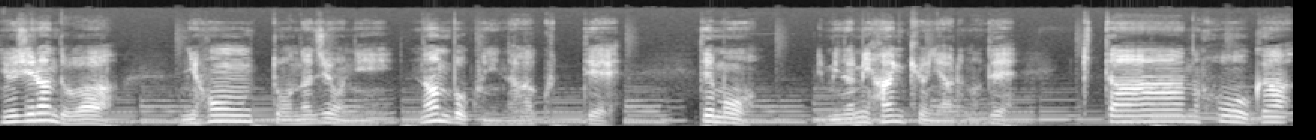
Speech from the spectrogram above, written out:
ニュージーランドは日本と同じように南北に長くってでも南半球にあるので北の方が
